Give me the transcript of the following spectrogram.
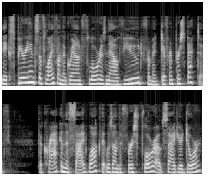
The experience of life on the ground floor is now viewed from a different perspective. The crack in the sidewalk that was on the first floor outside your door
